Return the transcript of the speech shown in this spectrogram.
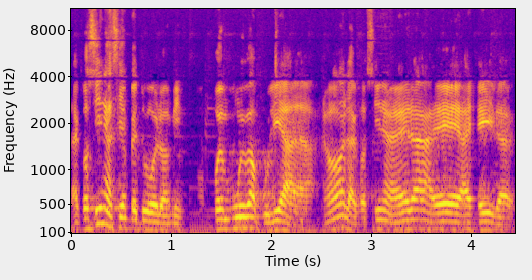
La cocina siempre tuvo lo mismo, fue muy vapuleada, ¿no? La cocina era eh, la-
